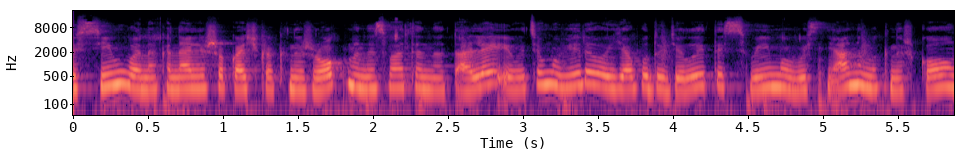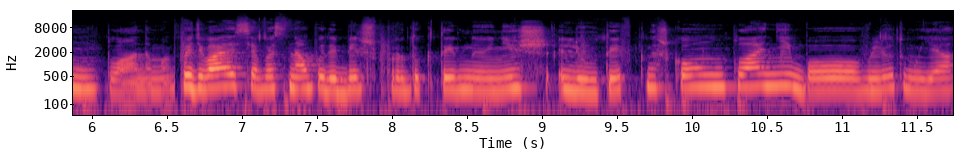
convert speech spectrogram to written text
усім! Ви на каналі Шукачка книжок. Мене звати Наталя, і у цьому відео я буду ділитись своїми весняними книжковими планами. Сподіваюся, весна буде більш продуктивною ніж лютий в книжковому плані, бо в лютому я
